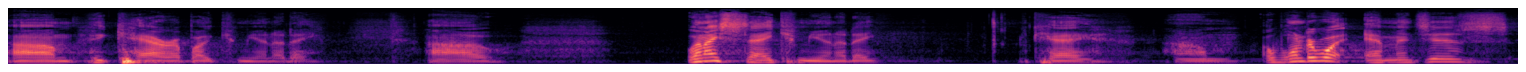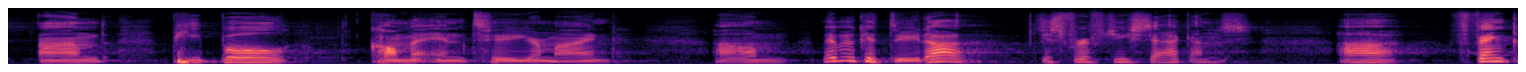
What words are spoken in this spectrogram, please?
um, who care about community. Uh, when I say community, okay, um, I wonder what images and people come into your mind. Um, maybe we could do that just for a few seconds. Uh, think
